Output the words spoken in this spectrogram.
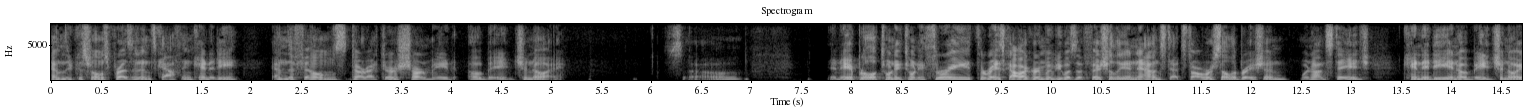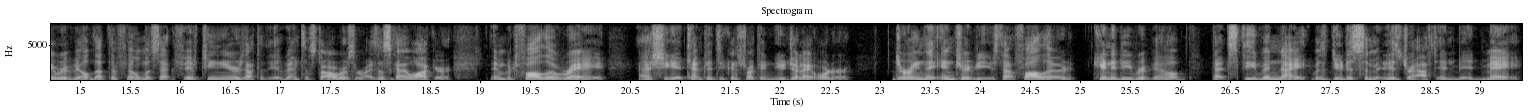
and Lucasfilm's president, Kathleen Kennedy, and the film's director, Sharmeen Obaid Chinoy. So, in April of 2023, the Rey Skywalker movie was officially announced at Star Wars Celebration. When on stage, Kennedy and Obaid Chinoy revealed that the film was set 15 years after the events of Star Wars The Rise of Skywalker and would follow Rey as she attempted to construct a new Jedi Order. During the interviews that followed, Kennedy revealed that Steven Knight was due to submit his draft in mid May.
